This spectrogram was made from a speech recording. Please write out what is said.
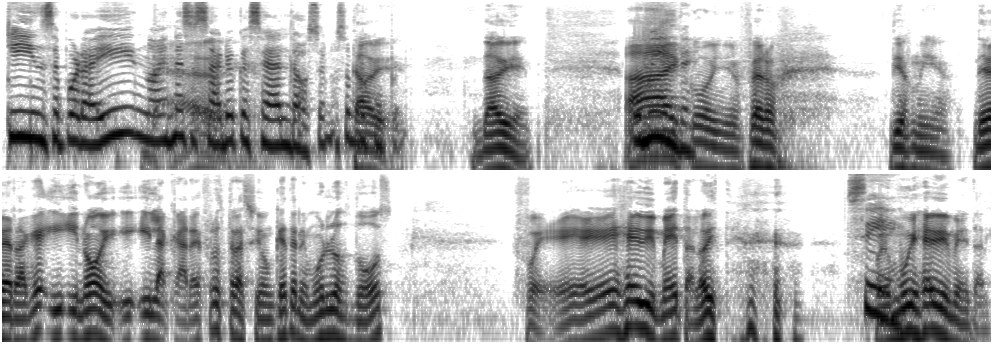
15 por ahí. No es necesario que sea el 12, no se Está preocupen. bien. Está bien. Ay, Humilde. coño, pero. Dios mío. De verdad que. Y, y no, y, y la cara de frustración que tenemos los dos fue heavy metal, ¿oíste? Sí, Fue muy heavy metal.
